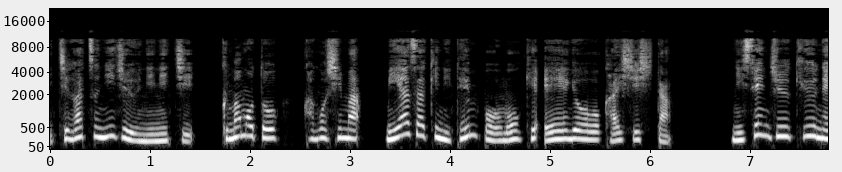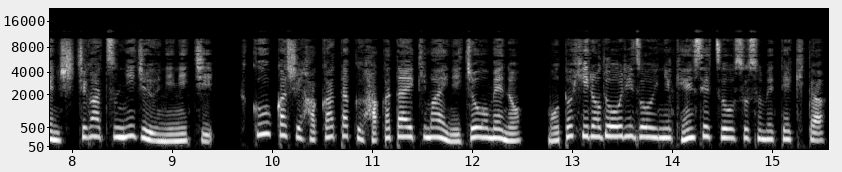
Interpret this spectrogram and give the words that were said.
1月22日、熊本、鹿児島、宮崎に店舗を設け営業を開始した。2019年7月22日、福岡市博多区博多駅前2丁目の元広通り沿いに建設を進めてきた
